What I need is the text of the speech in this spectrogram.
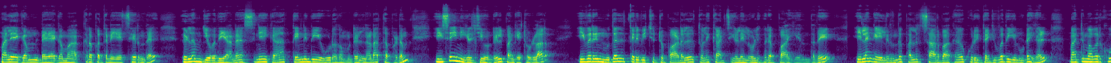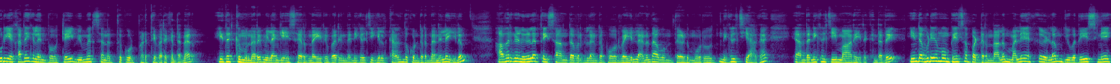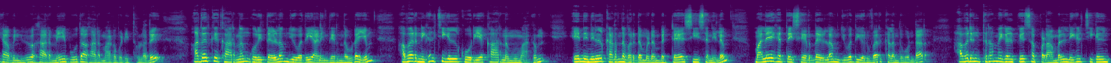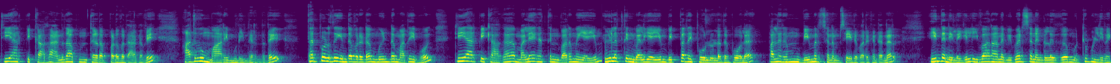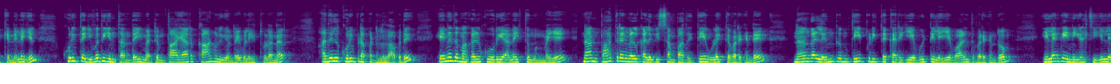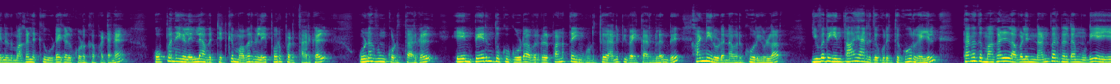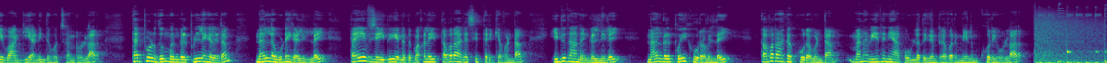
மலையகம் டயகம அக்கரப்பத்தனையைச் சேர்ந்த இளம் யுவதியான சினேகா தென்னிந்திய ஊடகம் ஒன்றில் நடத்தப்படும் இசை நிகழ்ச்சி ஒன்றில் பங்கேற்றுள்ளார். இவரின் முதல் தெரிவுச் பாடல் தொலைக்காட்சிகளில் ஒளிபரப்பாகியிருந்தது. இலங்கையிலிருந்து பலர் சார்பாக குறித்த யுவதியின் உடைகள் மற்றும் அவர் கூறிய கதைகள் என்பவற்றை விமர்சனத்துக்கு உட்படுத்தி வருகின்றனர். இதற்கு முன்னரும் இலங்கையைச் சேர்ந்த இருவர் இந்த நிகழ்ச்சியில் கலந்து கொண்டிருந்த நிலையிலும் அவர்கள் ஈழத்தை சார்ந்தவர்கள் என்ற போர்வையில் அனுதாபம் தேடும் ஒரு நிகழ்ச்சியாக அந்த நிகழ்ச்சி மாறியிருக்கின்றது. இந்த விடயமும் பேசப்பட்டிருந்தாலும் மலையக இளம் யுவதி சினேகா இந்தியாவின் விவகாரமே பூதாகாரமாக வெடித்துள்ளது. அதற்கு காரணம் குறித்த இளம் யுவதி அணிந்திருந்த உடையும் அவர் நிகழ்ச்சியில் கூறிய காரணமுமாகும். ஏனெனில் கடந்த வருடம் இடம்பெற்ற சீசனிலும் மலையகத்தை சேர்ந்த இளம் யுவதியொருவர் கலந்து கொண்டார். அவரின் திறமைகள் பேசப்படாமல் நிகழ்ச்சியில் டிஆர்பிக்காக அனுதாபம் தேடப்படுவதாகவே அதுவும் மாறி முடிந்திருந்தது. தற்பொழுது இந்த வருடம் மீண்டும் அதேபோல் டிஆர்பிக்காக மலையகத்தின் வறுமையையும் ஈழத்தின் வலியையும் விற்பதை போலுள்ளது போல பலரும் விமர்சனம் செய்து வருகின்றனர். இந்த நிலையில் இவ்வாறான விமர்சனங்களுக்கு முற்றுப்புள்ளி வைக்க நிலையில் குறித்த யுவதியின் தந்தை மற்றும் தாயார் காணொலி ஒன்றை வெளியிட்டுள்ளனர். அதில் குறிப்பிடப்பட்டுள்ளதாவது எனது மகள் கூறிய அனைத்தும் உண்மையே. நான் பாத்திரங்கள் கழுவி சம்பாதித்தே உழைத்து வருகின்றேன். நாங்கள் என்றும் தீப்பிடித்த கருகிய வீட்டிலேயே வாழ்ந்து வருகின்றோம். இலங்கை நிகழ்ச்சியில் எனது மகளுக்கு உடைகள் கொடுக்கப்பட்டன. ஒப்பனைகள் எல்லாவற்றிற்கும் அவர்களை பொருட்படுத்தார்கள் உணவும் கொடுத்தார்கள். என் பேருந்துக்கு கூட அவர்கள் பணத்தையும் கொடுத்து அனுப்பி வைத்தார்கள் என்று கண்ணீருடன் அவர் கூறியுள்ளார். யுவதியின் தாயார் இது குறித்து கூறுகையில் தனது மகள் அவளின் நண்பர்களிடம் உடையையே வாங்கி அணிந்து சென்றுள்ளார். தற்பொழுதும் எங்கள் பிள்ளைகளிடம் நல்ல உடைகள் இல்லை. தயவு செய்து எனது மகளை தவறாக சித்தரிக்க வேண்டாம். இதுதான் எங்கள் நிலை. நாங்கள் பொய் கூறவில்லை. தவறாக கூற வேண்டாம். மனவேதனையாக உள்ளது என்று அவர் மேலும் கூறியுள்ளார்.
